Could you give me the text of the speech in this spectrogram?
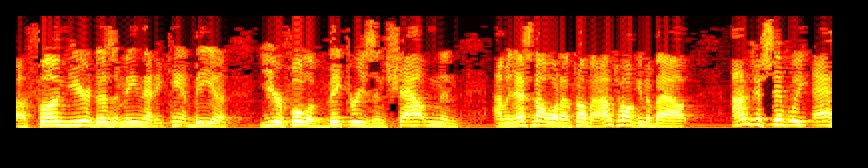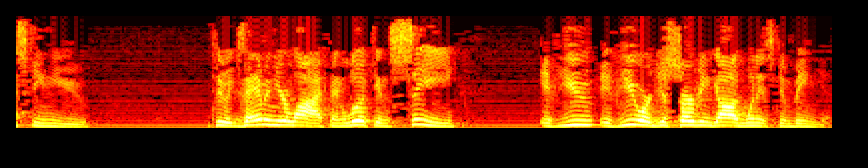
a fun year. Doesn't mean that it can't be a year full of victories and shouting. And I mean, that's not what I'm talking about. I'm talking about. I'm just simply asking you to examine your life and look and see if you if you are just serving God when it's convenient.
